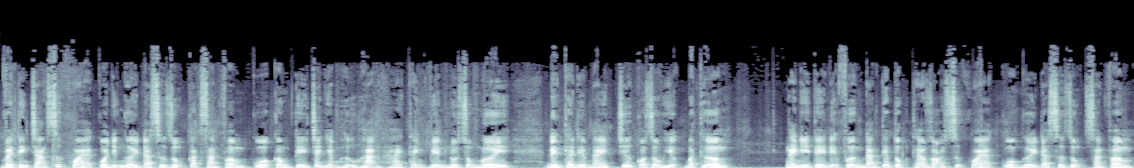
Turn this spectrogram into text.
Về tình trạng sức khỏe của những người đã sử dụng các sản phẩm của công ty trách nhiệm hữu hạn hai thành viên lối sống mới, đến thời điểm này chưa có dấu hiệu bất thường. Ngành y tế địa phương đang tiếp tục theo dõi sức khỏe của người đã sử dụng sản phẩm,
